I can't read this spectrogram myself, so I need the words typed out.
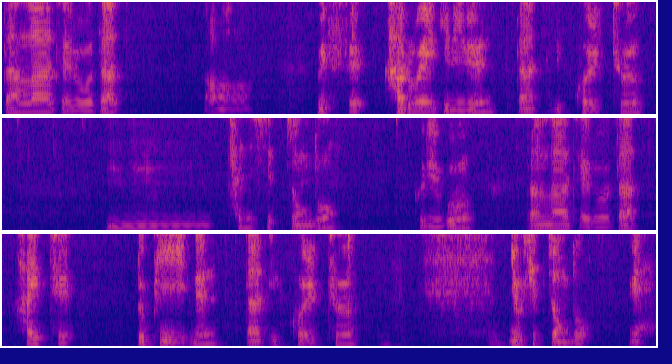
달러 제로다 어, width 가로의 길이는 that equal to 음, 80 정도 그리고 달러 제로 닷 하이트 높이는 that equal to 60 정도 예,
